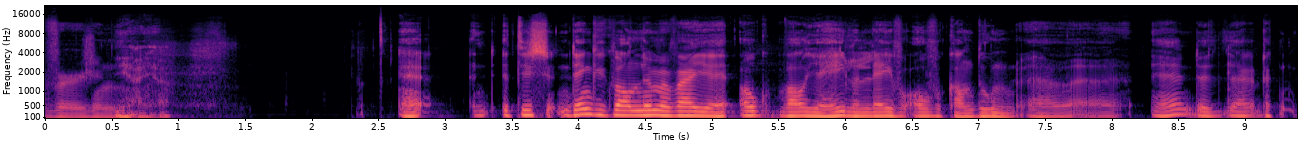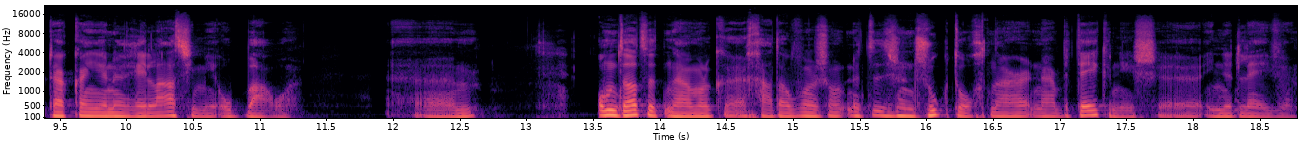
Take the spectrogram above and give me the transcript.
version. Ja, ja. Eh, het is denk ik wel een nummer waar je ook wel je hele leven over kan doen. Eh, eh, hè, daar, daar, kan je een relatie mee opbouwen. Ehm, omdat het namelijk gaat over zo'n. Het is een zoektocht naar, naar betekenis in het leven.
